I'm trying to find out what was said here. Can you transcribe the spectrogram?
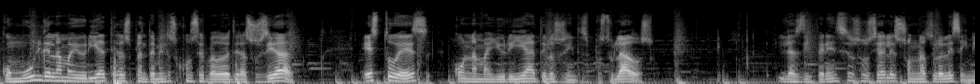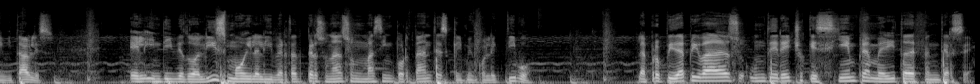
comulga la mayoría de los planteamientos conservadores de la sociedad. Esto es, con la mayoría de los siguientes postulados. Las diferencias sociales son naturales e inevitables. El individualismo y la libertad personal son más importantes que el bien colectivo. La propiedad privada es un derecho que siempre amerita defenderse.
